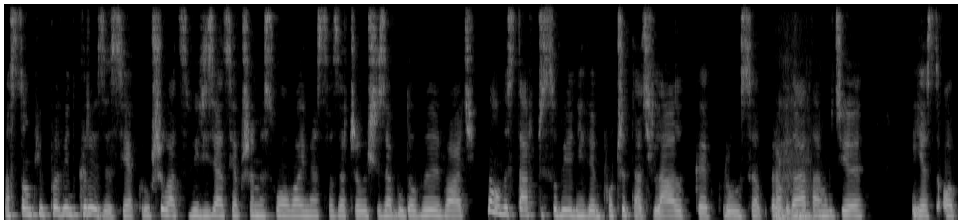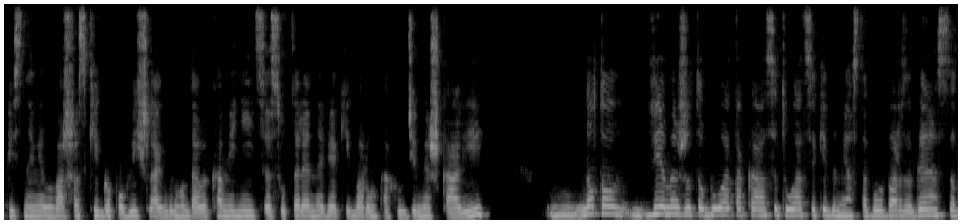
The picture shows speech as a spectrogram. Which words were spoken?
nastąpił pewien kryzys, jak ruszyła cywilizacja przemysłowa i miasta zaczęły się zabudowywać. No wystarczy sobie, nie wiem, poczytać lalkę Prusa, prawda, mhm. tam gdzie jest opis, nie wiem, warszawskiego Powiśla, jak wyglądały kamienice, sutereny, w jakich warunkach ludzie mieszkali. No to wiemy, że to była taka sytuacja, kiedy miasta były bardzo gęste,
